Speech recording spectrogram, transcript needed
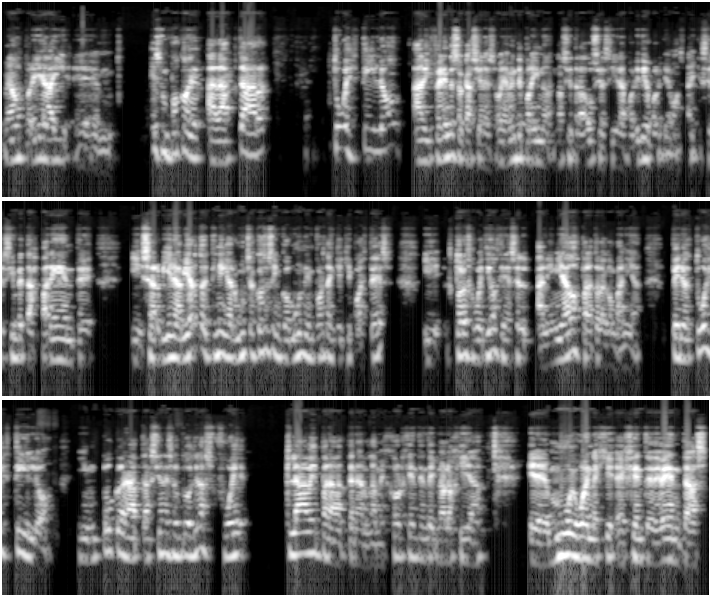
veamos por ahí, ahí eh, es un poco de adaptar tu estilo a diferentes ocasiones. Obviamente por ahí no, se traduce así la política porque hay que ser siempre transparente y ser bien abierto tiene que haber muchas cosas en común, no importa en qué equipo estés, y todos los objetivos tienen que ser alineados para toda la compañía. Pero tu estilo y un poco de adaptaciones en tus ideas fue clave para tener la mejor gente en tecnología, eh, muy buena eh, gente de ventas,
